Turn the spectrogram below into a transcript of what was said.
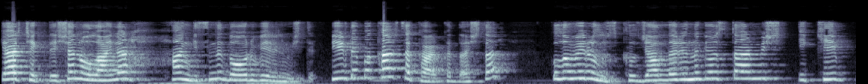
gerçekleşen olaylar hangisinde doğru verilmiştir? Bir de bakarsak arkadaşlar glomerulus kılcallarını göstermiş. 2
